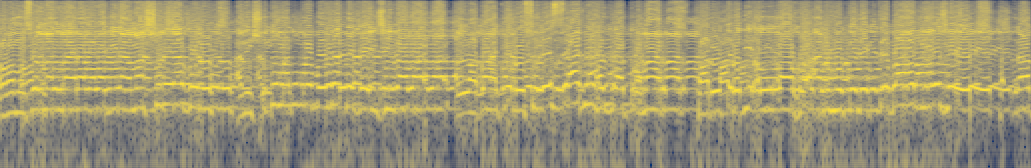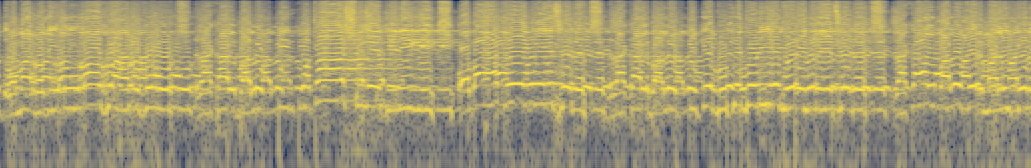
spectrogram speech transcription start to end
ও ও মুসলমান মায়েরা বাবা আমার শুনে রাখুন আমি শুধুমাত্র বোঝাতে চাইছি বাবা আল্লাহ আনহুকে দেখতে পাওয়া গিয়েছে। আনহু রাখাল বালকটির কথা শুনে তিনি অবাক হয়ে গিয়েছেন। রাখাল বালকটিকে বুকে জড়িয়ে ধরে নিয়েছেন। রাখাল বালকের মালিকের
